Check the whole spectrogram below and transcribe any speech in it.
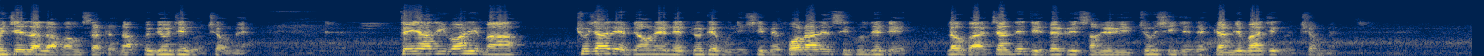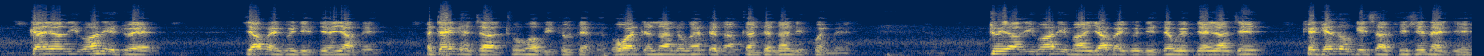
င်ချင်းလက်လာပါဥစ္စာတနာဖွံ့ဖြိုးခြင်းကိုချုပ်မယ်တရားသီဘွားတွေမှာထူးခြားတဲ့ပြောင်းလဲတဲ့တိုးတက်မှုတွေရှိမယ်ပေါ်လာတဲ့စီကုသစ်တွေလောက်ပါကြံသစ်တွေလက်တွေ့ဆောင်ရွက်ပြီးဂျိုးရှိခြင်းနဲ့ကံမြမခြင်းကိုချုပ်မယ်ကံရာသီဘွားတွေအတွက်ရပိုင်ခွင့်တွေပြန်ရမယ်အတိုက်ခံကြထိုးပေါက်ပြီးတိုးတက်မယ်ဘဝတဏ္ဍလုပ်ငန်းတဏ္ဍကံတဏ္ဍတွေပွင့်မယ်တွေ့ရဒီဘာတွေမှာရပိုင်ခွင့်တွေလက်ဝဲပြန်ရခြင်းခက်ခဲသောကိစ္စဖြေရှင်းနိုင်ခြင်း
